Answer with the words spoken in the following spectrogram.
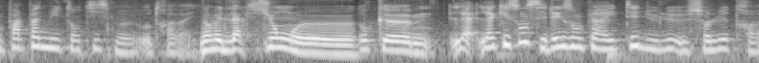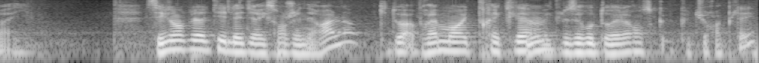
on parle pas de militantisme au travail. Non, mais de l'action. euh, Donc euh, la, la question, c'est l'exemplarité du lieu- sur le lieu de travail. C'est l'exemplarité de la direction générale, qui doit vraiment être très claire Mhm. avec le zéro tolérance que, que tu rappelais.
